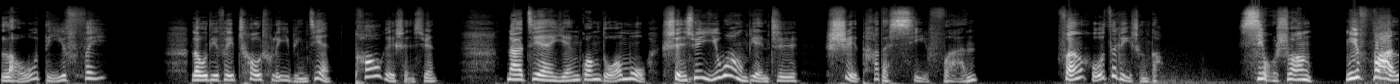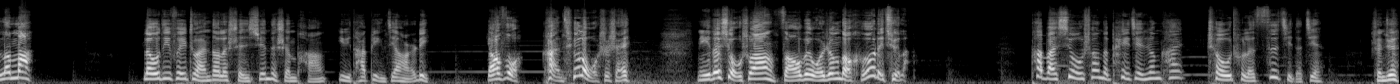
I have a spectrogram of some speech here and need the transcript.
娄迪飞。娄迪飞抽出了一柄剑，抛给沈轩。那剑银光夺目，沈轩一望便知是他的戏凡。樊胡子厉声道：“秀霜，你反了吗？”娄迪飞转到了沈轩的身旁，与他并肩而立：“姚父，看清了我是谁？你的秀霜早被我扔到河里去了。”他把秀霜的佩剑扔开。抽出了自己的剑，沈君，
